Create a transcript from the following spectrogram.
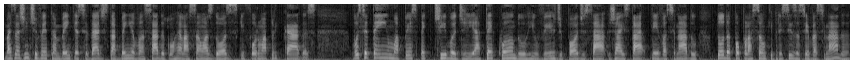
mas a gente vê também que a cidade está bem avançada com relação às doses que foram aplicadas. Você tem uma perspectiva de até quando o Rio Verde pode estar, já estar, ter vacinado toda a população que precisa ser vacinada?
